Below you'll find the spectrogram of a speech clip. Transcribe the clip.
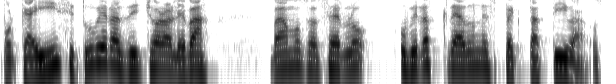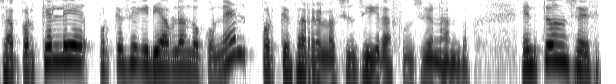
porque ahí si tú hubieras dicho, órale, va, vamos a hacerlo, hubieras creado una expectativa. O sea, ¿por qué, le, ¿por qué seguiría hablando con él? Porque esa relación seguirá funcionando. Entonces,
